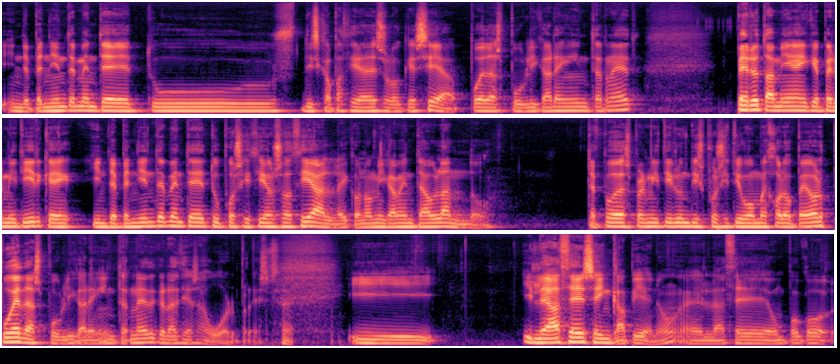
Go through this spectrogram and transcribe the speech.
independientemente de tus discapacidades o lo que sea, puedas publicar en Internet, pero también hay que permitir que independientemente de tu posición social, económicamente hablando, te puedas permitir un dispositivo mejor o peor, puedas publicar en Internet gracias a WordPress. Sí. Y, y, le hace ese hincapié, ¿no? Le hace un poco...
